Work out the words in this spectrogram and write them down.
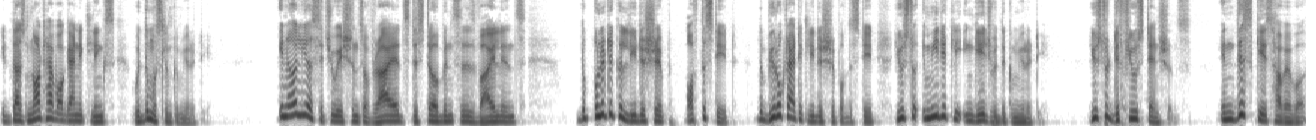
It does not have organic links with the Muslim community. In earlier situations of riots, disturbances, violence, the political leadership of the state, the bureaucratic leadership of the state, used to immediately engage with the community, used to diffuse tensions. In this case, however,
